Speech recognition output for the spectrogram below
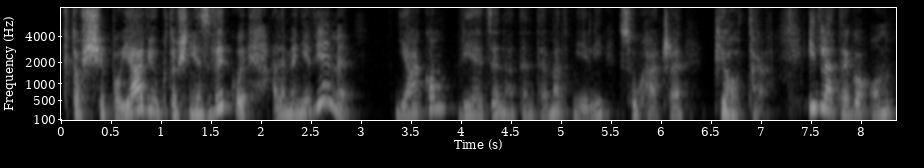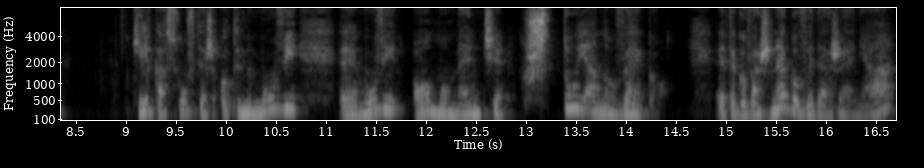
Ktoś się pojawił, ktoś niezwykły, ale my nie wiemy, jaką wiedzę na ten temat mieli słuchacze Piotra. I dlatego on kilka słów też o tym mówi. E, mówi o momencie chrztu Janowego E, tego ważnego wydarzenia,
